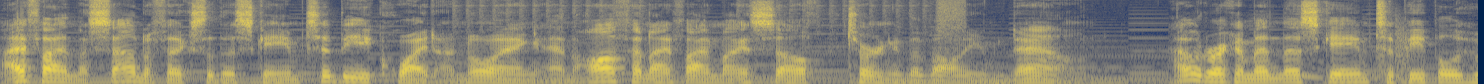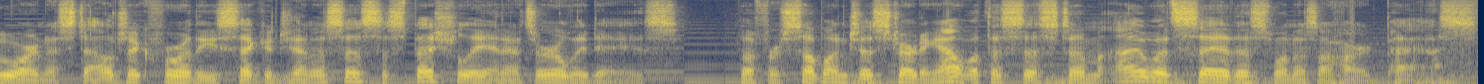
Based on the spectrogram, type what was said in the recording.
I find the sound effects of this game to be quite annoying, and often I find myself turning the volume down. I would recommend this game to people who are nostalgic for the Sega Genesis, especially in its early days. But for someone just starting out with the system, I would say this one is a hard pass.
